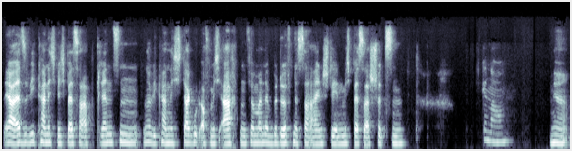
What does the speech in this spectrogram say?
ja, also wie kann ich mich besser abgrenzen? Ne, wie kann ich da gut auf mich achten, für meine Bedürfnisse einstehen, mich besser schützen? Genau. Ja.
